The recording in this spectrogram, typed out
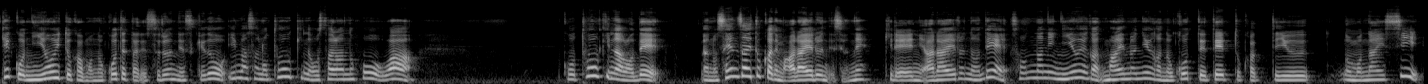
結構匂いとかも残ってたりするんですけど今その陶器のお皿の方はこう陶器なのであの洗剤とかでも洗えるんですよね。綺麗に洗えるのでそんなに匂いが前の匂いが残っててとかっていうのもないし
